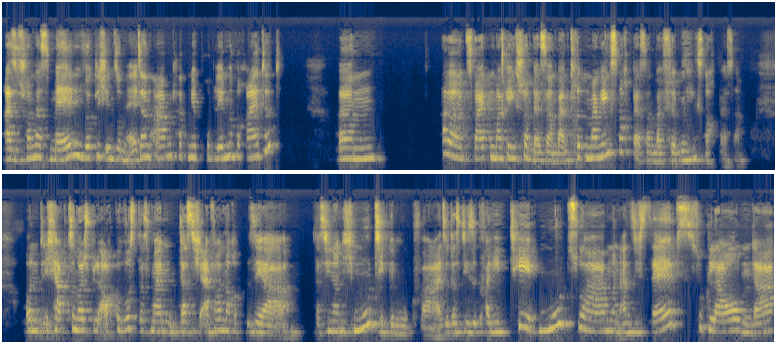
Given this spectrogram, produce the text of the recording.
Also schon das Melden wirklich in so einem Elternabend hat mir Probleme bereitet. Ähm, aber beim zweiten Mal ging es schon besser. Und beim dritten Mal ging es noch besser. Und beim vierten ging es noch besser. Und ich habe zum Beispiel auch gewusst, dass mein, dass ich einfach noch sehr, dass ich noch nicht mutig genug war. Also dass diese Qualität, Mut zu haben und an sich selbst zu glauben, da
